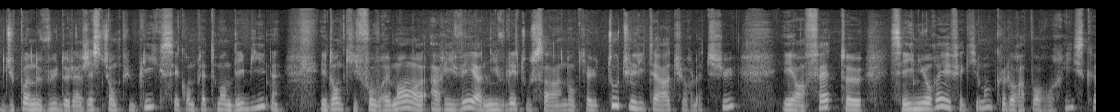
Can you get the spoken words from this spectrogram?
du point de vue de la gestion publique, c'est complètement débile. Et donc, il faut vraiment arriver à niveler tout ça. Donc, il y a eu toute une littérature là-dessus. Et en fait, euh, c'est ignorer effectivement que le rapport au risque,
